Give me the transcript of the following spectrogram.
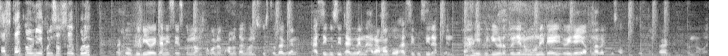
সাবস্ক্রাইব করেনি এখনই সাবস্ক্রাইব করো। তো ভিডিও এখানেই শেষ করলাম। সকলে ভালো থাকবেন সুস্থ থাকবেন হাসি খুশি থাকবেন আর আমাকেও হাসি খুশি রাখবেন। এই ভিডিওটাতে যেন মনিটাইজ হয়ে যায় আপনারা একটু সাপোর্ট করবেন। ধন্যবাদ।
